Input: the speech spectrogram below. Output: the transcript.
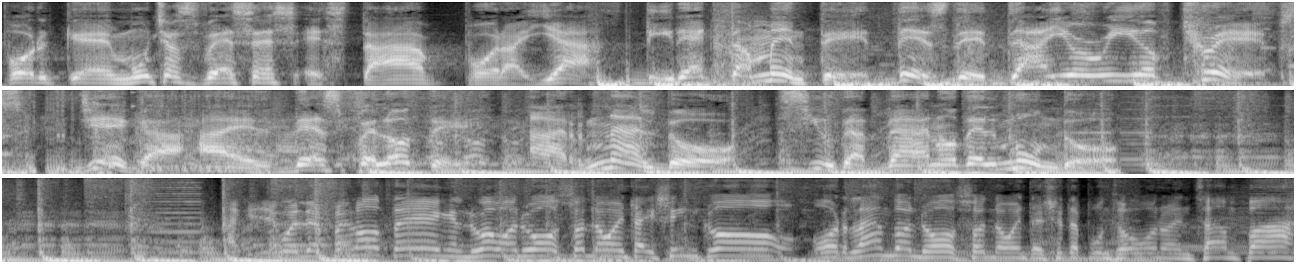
porque muchas veces está por allá, directamente desde Diary of Trips. Llega a El Despelote, Arnaldo, ciudadano del mundo. Aquí llegó el despelote en el nuevo Nuevo Sol 95, Orlando, el nuevo Sol 97.1 en Tampa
